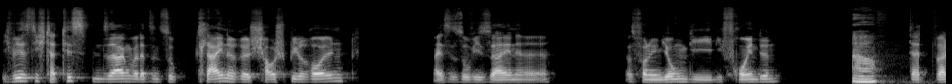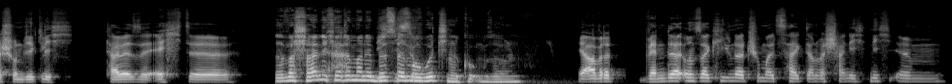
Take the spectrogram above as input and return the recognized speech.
ich will jetzt nicht Statisten sagen, weil das sind so kleinere Schauspielrollen. Weißt du, so wie seine, also von dem Jungen, die, die Freundin. Ja. Das war schon wirklich teilweise echte also wahrscheinlich ja, hätte man den besser im Original gucken sollen. Ja, aber das, wenn der unser Kino das schon mal zeigt, dann wahrscheinlich nicht im.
